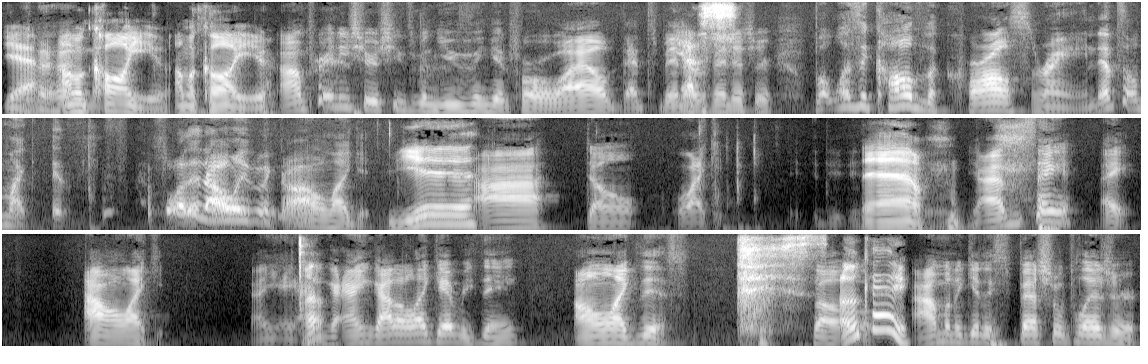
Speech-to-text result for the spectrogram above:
Yeah, I'm gonna call you. I'm gonna call you. I'm pretty sure she's been using it for a while. That's been Yes. her finisher. But was it called the Cross Rayne? That's what I'm like, it's, that's what it always been called. I don't like it. Yeah. I don't like it. Yeah. I'm just saying, hey, I don't like it. I ain't, I ain't, oh. I ain't gotta like everything. I don't like this. So okay. I'm gonna get a special pleasure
